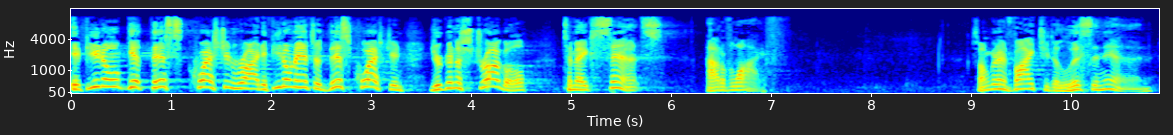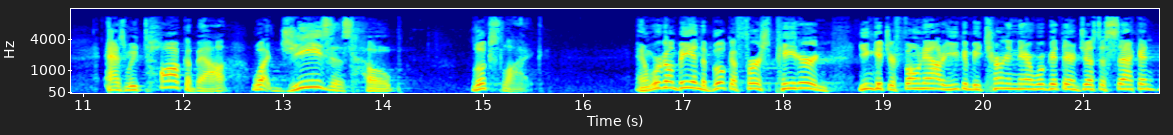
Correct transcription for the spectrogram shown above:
if you don't get this question right, if you don't answer this question, you're going to struggle to make sense out of life. So I'm going to invite you to listen in as we talk about what Jesus' hope looks like. And we're going to be in the book of First Peter, and you can get your phone out or you can be turning there. We'll get there in just a second.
